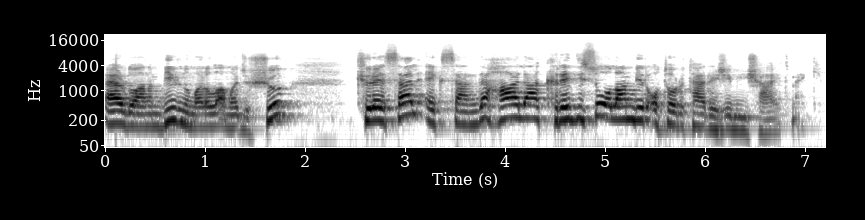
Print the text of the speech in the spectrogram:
Erdoğan'ın bir numaralı amacı şu küresel eksende hala kredisi olan bir otoriter rejim inşa etmek.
